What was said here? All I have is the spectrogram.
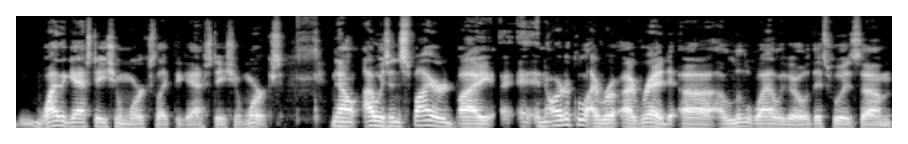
why the gas station works like the gas station works. Now, I was inspired by an article I, wrote, I read uh, a little while ago. This was um,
